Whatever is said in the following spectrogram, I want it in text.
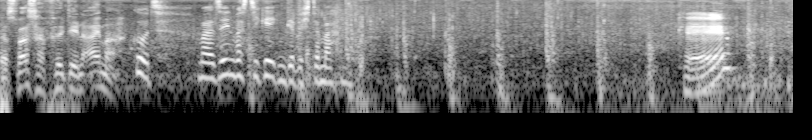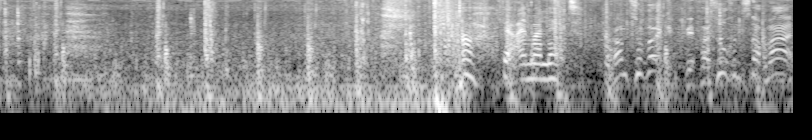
Das Wasser füllt den Eimer. Gut, mal sehen, was die Gegengewichte machen. Okay. Ah, der Eimer leckt. Komm zurück, wir versuchen es nochmal.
